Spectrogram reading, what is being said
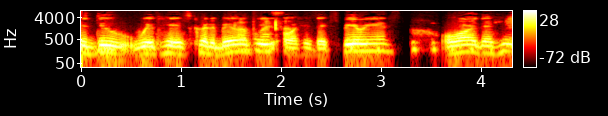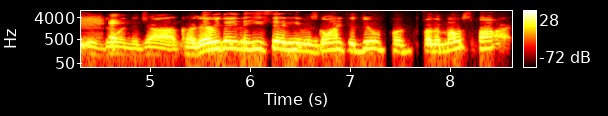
to do with his credibility or his experience or that he is doing the job. Because everything that he said he was going to do, for, for the most part,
